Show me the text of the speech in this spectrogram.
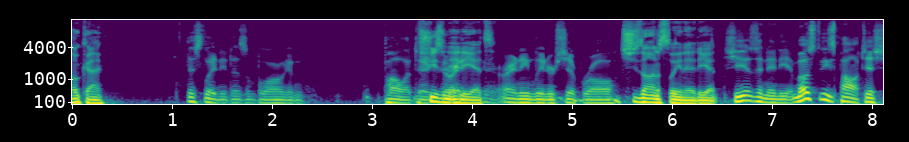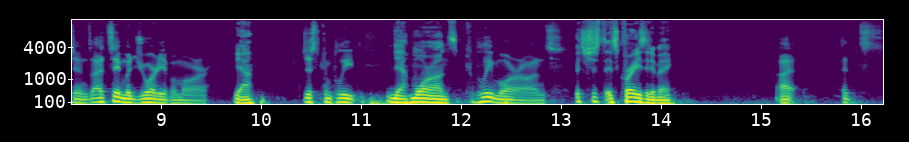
Okay. this lady doesn't belong in politics. She's an or any- idiot. or any leadership role. She's honestly an idiot. She is an idiot. Most of these politicians, I'd say majority of them are Yeah. just complete Yeah, morons. complete morons. It's just it's crazy to me. I, it's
